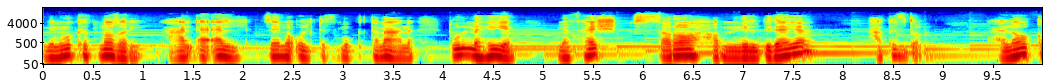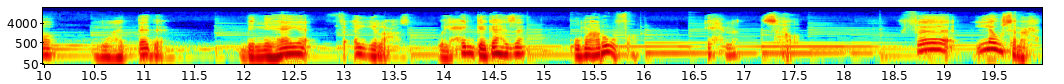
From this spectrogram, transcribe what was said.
من وجهة نظري على الأقل زي ما قلت في مجتمعنا طول ما هي ما فيهاش الصراحة من البداية هتفضل علاقة مهددة بالنهاية في أي لحظة والحجة جاهزة ومعروفة. إحنا صحاب. فلو سمحت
